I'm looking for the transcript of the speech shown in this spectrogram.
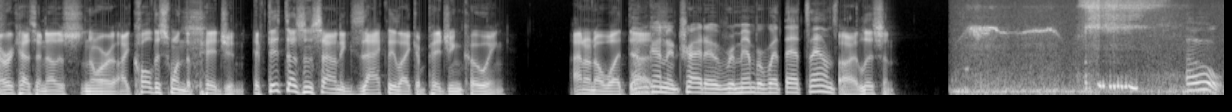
Erik has another snore. I call this one the pigeon. If this doesn't sound exactly like a pigeon cooing, I don't know what does. I'm going to try to remember what that sounds like. All right, listen. Oh.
